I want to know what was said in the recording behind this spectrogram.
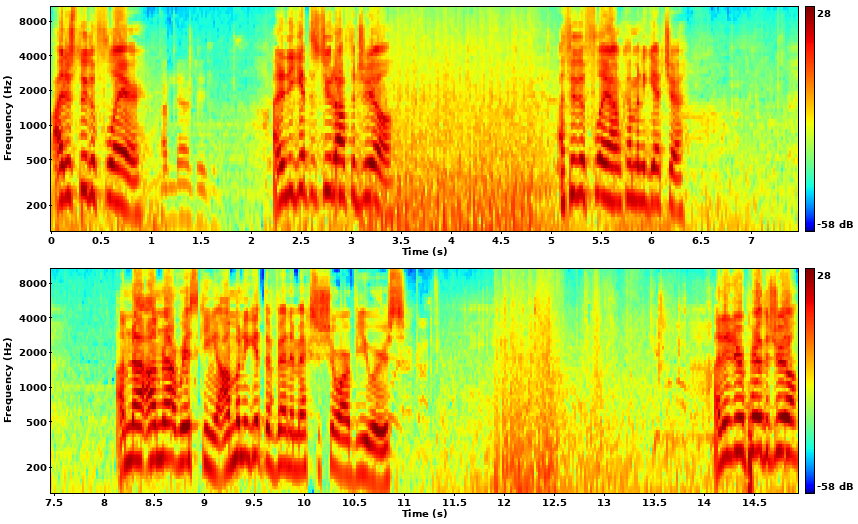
I just threw the flare. I'm down, Jason. I need to get this dude off the drill. I threw the flare. I'm coming to get you. I'm not. I'm not risking it. I'm gonna get the venom X to show our viewers. I need to repair the drill.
